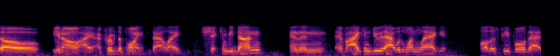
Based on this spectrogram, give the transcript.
So you know, I, I proved the point that like shit can be done, and then if I can do that with one leg, all those people that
